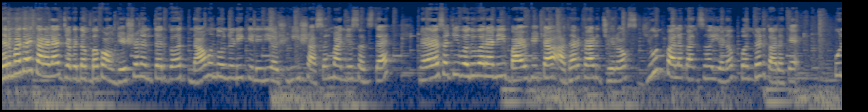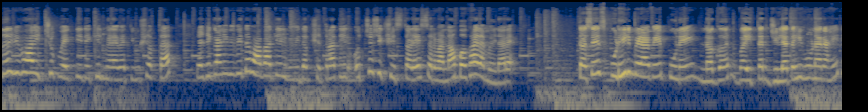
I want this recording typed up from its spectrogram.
धर्मादाय कार्यालयात जगदंब फाउंडेशन अंतर्गत नाव नोंदणी केलेली अशी ही शासन मान्य संस्था आहे. मेळाव्यासाठी वधूवरांनी बायोडेटा आधार कार्ड झेरॉक्स घेऊन पालकांसह येणं बंधनकारक आहे. पुनर्विवाह इच्छुक व्यक्ती देखील मेळाव्यात येऊ शकतात. या ठिकाणी विविध भागातील विविध क्षेत्रातील उच्च शिक्षित स्थळे सर्वांना बघायला मिळणार आहे. तसेच पुढील मेळावे पुणे नगर व इतर जिल्ह्यातही होणार आहेत.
